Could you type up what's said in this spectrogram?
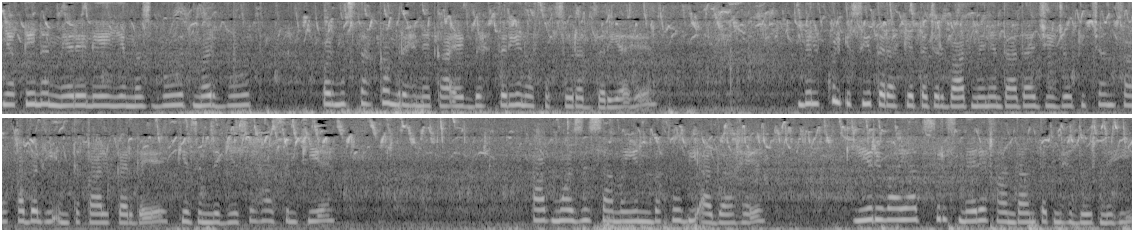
یقیناً میرے لیے یہ مضبوط، مربوط اور مستحکم رہنے کا ایک بہترین اور خوبصورت ذریعہ ہے۔ بالکل اسی طرح کے تجربات میں نے دادا جی جو کہ چند سال قبل ہی انتقال کر گئے کی زندگی سے حاصل کیے۔ آپ معزز سامعین، بخوبی آگاہ ہے۔ یہ روایات صرف میرے خاندان تک محدود نہیں۔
